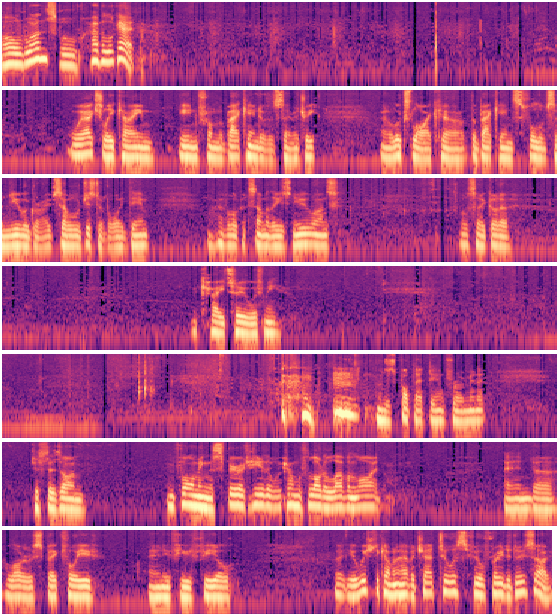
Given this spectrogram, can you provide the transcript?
old ones we'll have a look at. We actually came in from the back end of the cemetery and it looks like uh, the back end's full of some newer graves so we'll just avoid them. We'll have a look at some of these new ones. Also got a, a K2 with me. I'll just pop that down for a minute just as I'm informing the spirit here that we come with a lot of love and light and uh, a lot of respect for you. And if you feel that you wish to come and have a chat to us feel free to do so.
